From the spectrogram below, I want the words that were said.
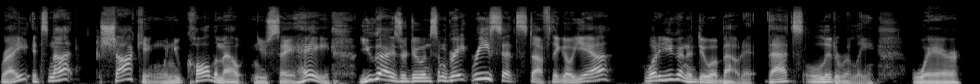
right? It's not shocking when you call them out and you say, hey, you guys are doing some great reset stuff. They go, yeah, what are you going to do about it? That's literally where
